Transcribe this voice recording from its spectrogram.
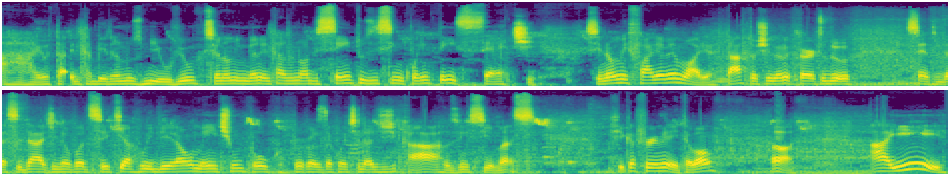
ah, tá, ele tá beirando os mil, viu? Se eu não me engano, ele tá no 957. Se não me falha a memória, tá? Tô chegando perto do centro da cidade, então pode ser que a ruideira aumente um pouco por causa da quantidade de carros em si, mas fica firme aí, tá bom? Ó, aí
